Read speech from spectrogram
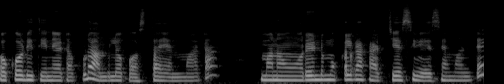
పకోడీ తినేటప్పుడు అందులోకి వస్తాయి అన్నమాట మనం రెండు ముక్కలుగా కట్ చేసి వేసామంటే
